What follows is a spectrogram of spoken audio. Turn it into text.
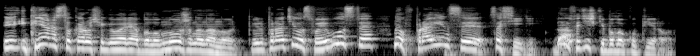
и, и княжество, короче говоря, было умножено на ноль. Превратилось в воеводство ну, в провинции соседей. Да. Фактически было оккупировано.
